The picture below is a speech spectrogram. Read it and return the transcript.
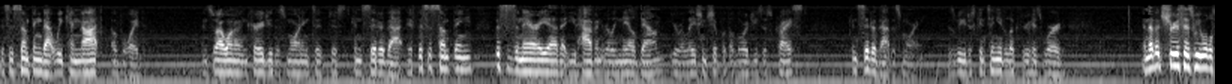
This is something that we cannot avoid. And so I want to encourage you this morning to just consider that. If this is something, this is an area that you haven't really nailed down, your relationship with the Lord Jesus Christ, consider that this morning as we just continue to look through His Word. Another truth is we will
